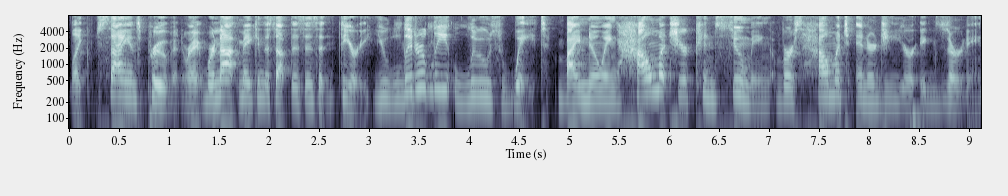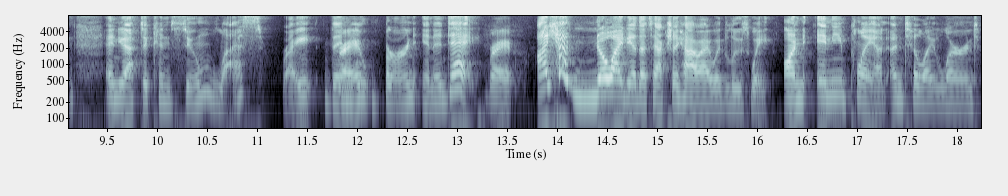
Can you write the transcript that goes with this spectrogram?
like science proven, right? We're not making this up. This isn't theory. You literally lose weight by knowing how much you're consuming versus how much energy you're exerting. And you have to consume less, right? Than Right. you burn in a day. Right. I had no idea that's actually how I would lose weight on any plan until I learned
